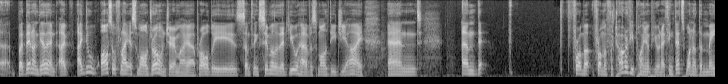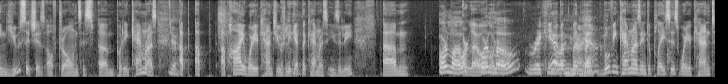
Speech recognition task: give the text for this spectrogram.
uh, but then on the other end, I I do also fly a small drone, Jeremiah. Probably something similar that you have, a small DJI, and um, that from a from a photography point of view, and I think that's one of the main usages of drones is um, putting cameras Yeah. up up up high where you can't usually get the cameras easily. Um, or low, Or low, or, or- low, raking yeah, along but but, ground. but Yeah. moving cameras into places where you can't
